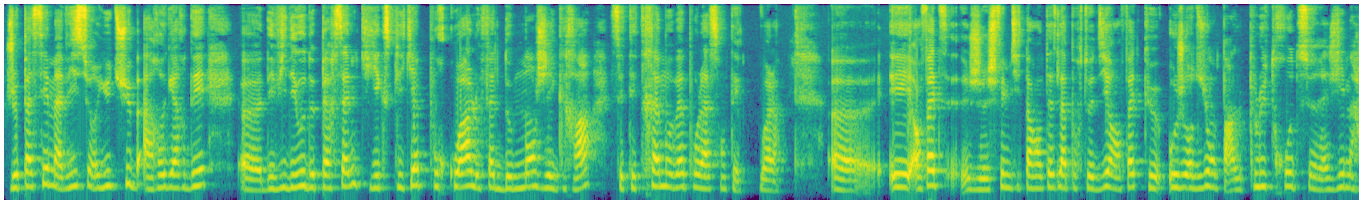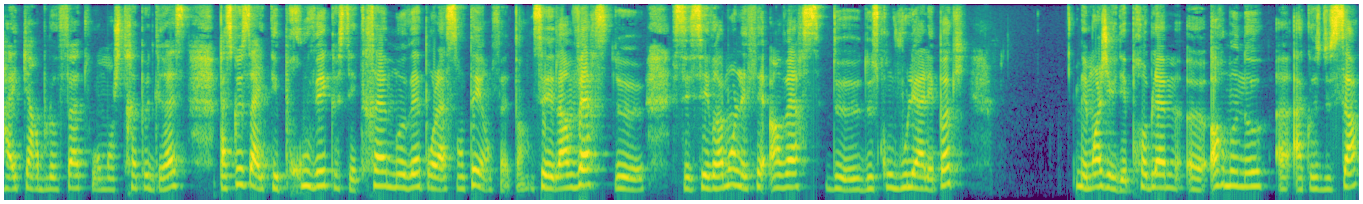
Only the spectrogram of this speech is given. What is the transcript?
Je passais ma vie sur YouTube à regarder euh, des vidéos de personnes qui expliquaient pourquoi le fait de manger gras c'était très mauvais pour la santé. Voilà. Euh, et en fait, je, fais une petite parenthèse là pour te dire en fait qu'aujourd'hui on parle plus trop de ce régime high carb low fat où on mange très peu de graisse parce que ça a été prouvé que c'est très mauvais pour la santé en fait. Hein. C'est l'inverse de, c'est vraiment l'effet inverse de, de ce qu'on voulait à l'époque. Mais moi j'ai eu des problèmes euh, hormonaux euh, à cause de ça,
